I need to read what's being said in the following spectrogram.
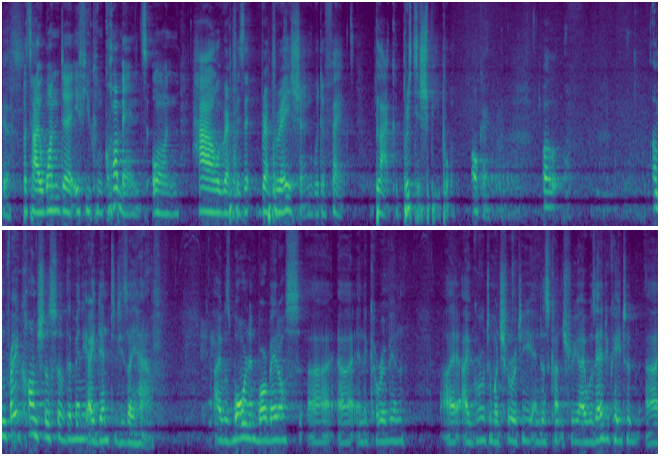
Yes. But I wonder if you can comment on how reparation would affect black British people. Okay. Well, I'm very conscious of the many identities I have. I was born in Barbados, uh, uh, in the Caribbean. I, I, grew to maturity in this country. I was educated uh,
